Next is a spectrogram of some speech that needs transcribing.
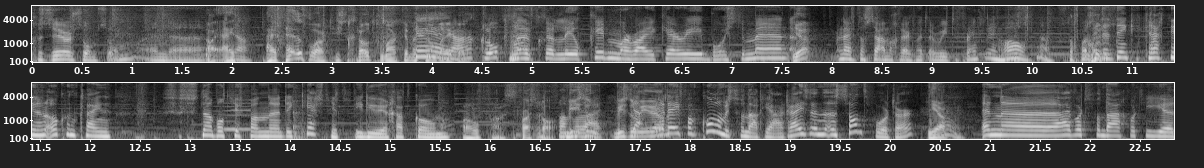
gezeur soms om. En, eh, Nou, hij, heeft, ja. hij heeft heel veel artiesten groot gemaakt hè, met Ja, zijn ja, label. ja, klopt. Hij heeft uh, Leo Kim, Mariah Carey, Boyz II Men. Ja. En hij heeft nog samengewerkt met Aretha Franklin. Oh. Dus, nou, is toch wel En goed. dan denk ik, krijgt hij dan ook een klein snabbeltje van eh, de kersthit die nu weer gaat komen? Oh, vast. Vast wel. Van Wie is er, Mariah. wie is er ja? René van Kolm is vandaag jarig. Hij is een, een Zandvoorter. Ja. En eh, hij wordt vandaag wordt hij, eh,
